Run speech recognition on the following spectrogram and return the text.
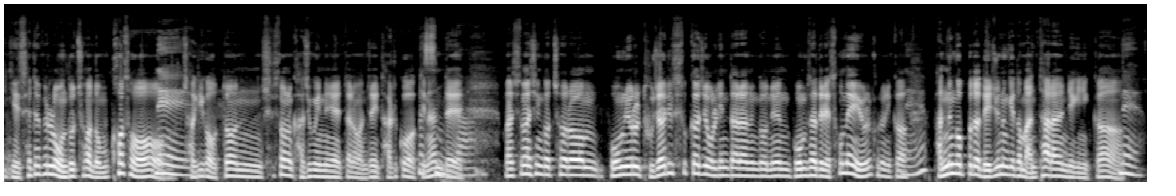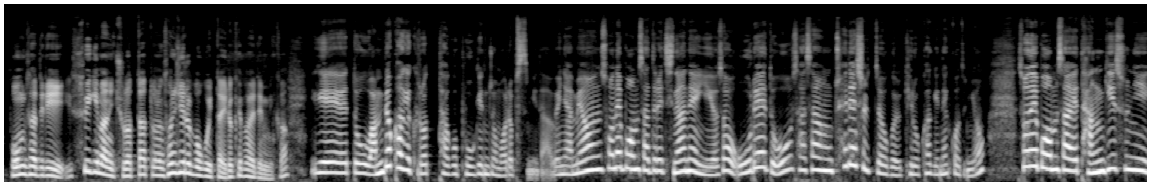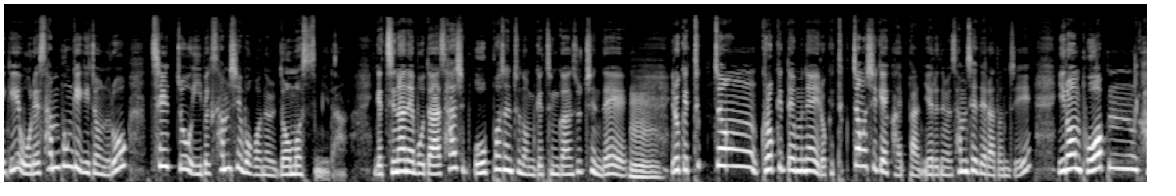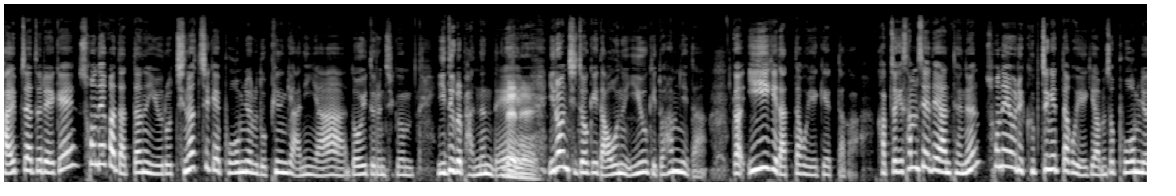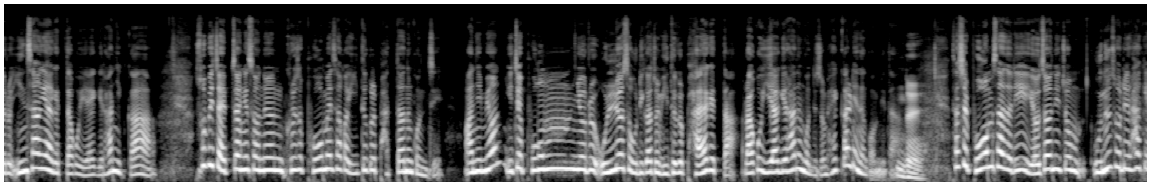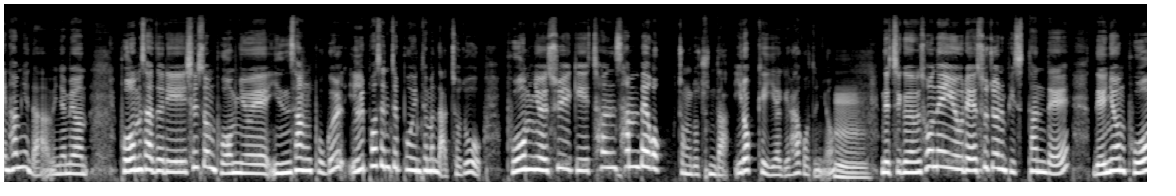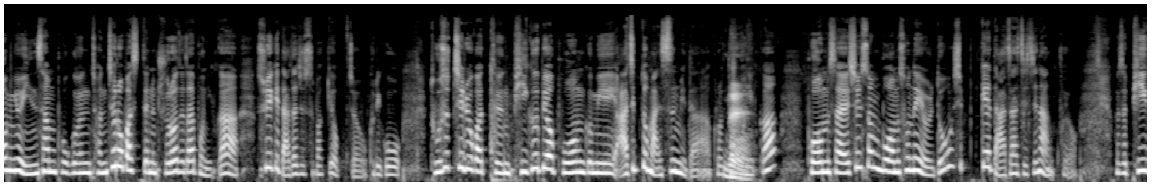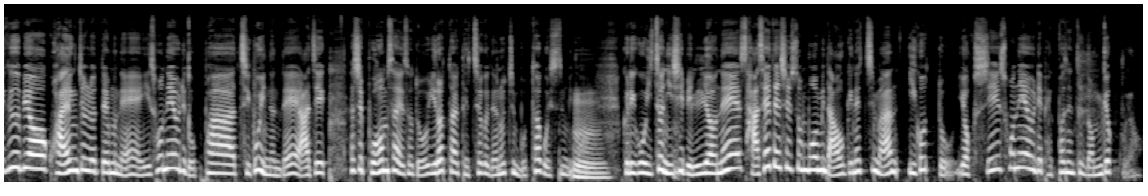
이게 세대별로 온도차가 너무 커서 네. 자기가 어떤 실손을 가지고 있느냐에 따라 완전히 다를 것 같긴 맞습니다. 한데 말씀하신 것처럼 보험료를 두 자릿수까지 올린다라는 거는 보험사들의 손해율 그러니까 네. 받는 것보다 내주는 게 더 많다라는 얘기니까 네. 보험사들이 수익이 많이 줄었다 또는 손실을 보고 있다 이렇게 봐야 됩니까? 이게 또 완벽하게 그렇다고 보기는 좀 어렵습니다. 왜냐하면 손해보험사들이 지난해에 이어서 올해도 사상 최대 실적을 기록하긴 했거든요. 손해보험사의 단기 순이익이 올해 3분기 기준으로 7조 230억 원을 넘었습니다. 그러니까 지난해보다 45% 넘게 증가한 수치인데 있는데 음. 이렇게 특정 그렇기 때문에 이렇게 특정 시기에 가입한 예를 들면 3세대라든지 이런 보험 가입자들에게 손해가 났다는 이유로 지나치게 보험료를 높이는 게 아니냐. 너희들은 지금 이득을 받는데 네네. 이런 지적이 나오는 이유기도 합니다. 그러니까 이익이 났다고 얘기했다가 갑자기 3세대한테는 손해율이 급증했다고 얘기하면서 보험료를 인상해야겠다고 얘기를 하니까 소비자 입장에서는 그래서 보험회사가 이득을 봤다는 건지 아니면 이제 보험료를 올려서 우리가 좀 이득을 봐야겠다라고 이야기를 하는 건지 좀 헷갈리는 겁니다. 네. 사실 보험사들이 여전히 좀 우는 소리를 하긴 합니다. 왜냐하면 보험사들이 실손 보험료의 인상폭을 1%포인트만 낮춰도 보험료의 수익이 1,300억 정도 준다. 이렇게 이야기를 하거든요. 음. 근데 지금 손해율의 수준은 비슷한데 내년 보험료 인상폭은 전체로 봤을 때는 줄어들다 보니까 수익이 낮아질 수밖에 없죠. 그리고 도수치료 같은 비급여 보험금이 아직도 많습니다. 그렇다 네. 보니까 보험사의 실손보험 손해율도 쉽게 낮아지진 않고요. 그래서 비급여 과잉 진료 때문에 이 손해율이 높아지고 있는데 아직 사실 보험사에서도 이렇다 할 대책을 내놓지 못하고 있습니다. 음. 그리고 2021년에 4세대 실손보험이 나오긴 했지만 이것도 역시 손해율이 100%를 넘겼고요.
